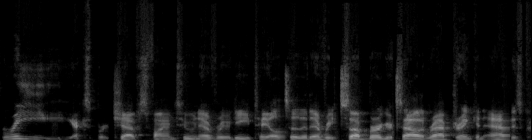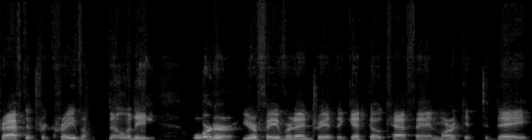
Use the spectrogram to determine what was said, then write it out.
Three expert chefs fine tune every detail so that every sub, burger, salad, wrap, drink, and app is crafted for craveability. Order your favorite entry at the Get Go Cafe and Market today.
